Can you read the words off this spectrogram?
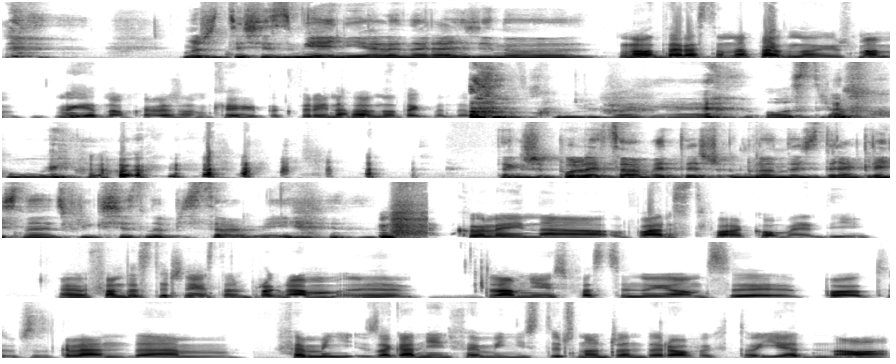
Może to się zmieni, ale na razie no... No teraz to na pewno, już mam jedną koleżankę, do której na pewno tak będę mówić. Kurwa nie, ostro w chuj. Także polecamy też oglądać Drag Race na Netflixie z napisami. Kolejna warstwa komedii. E, Fantastycznie jest ten program. Dla mnie jest fascynujący pod względem femini- zagadnień feministyczno-genderowych to jedno,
